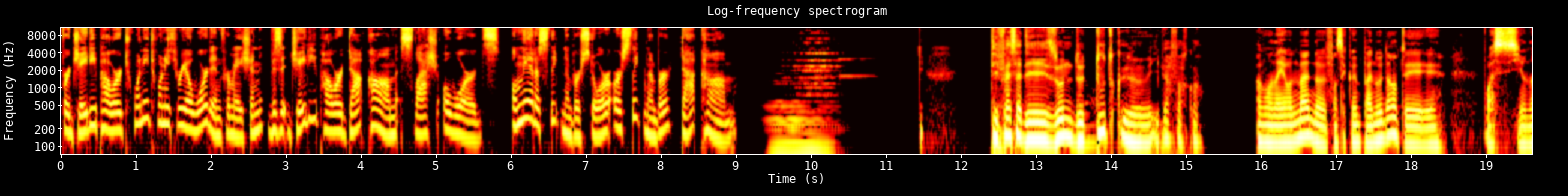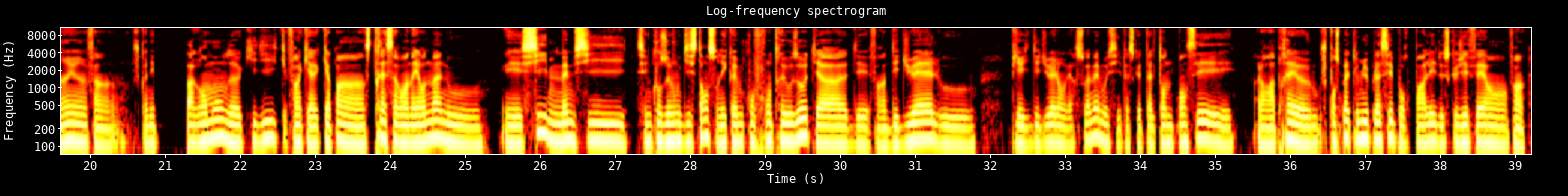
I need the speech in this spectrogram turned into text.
For JD Power 2023 award information, visit jdpower.com/awards. Only at a Sleep Number store or sleepnumber.com. t'es face à des zones de doute euh, hyper fort quoi Avant un Ironman, euh, enfin c'est quand même pas anodin. T'es... Ouais, S'il y en a un, enfin, je connais pas grand monde qui dit, enfin, qui a pas un stress avant un Ironman ou. Et si, même si c'est une course de longue distance, on est quand même confronté aux autres. Il y a des, enfin, des duels ou puis des duels envers soi-même aussi parce que tu as le temps de penser. Alors après, euh, je pense pas être le mieux placé pour parler de ce que j'ai fait en, enfin,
